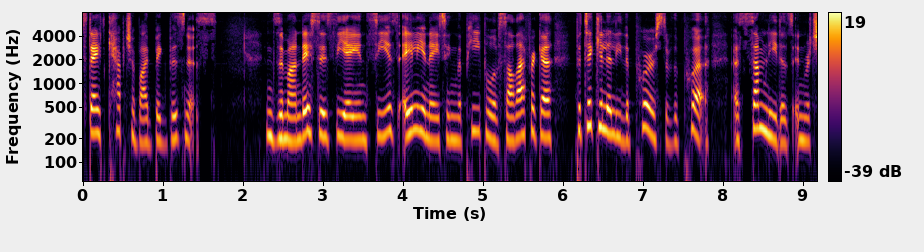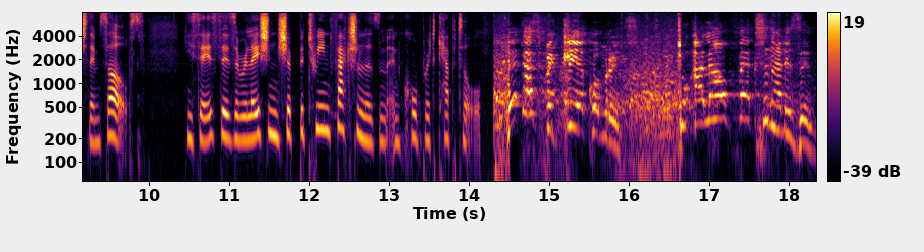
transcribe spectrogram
state capture by big business. Nzimande says the ANC is alienating the people of South Africa, particularly the poorest of the poor, as some leaders enrich themselves. He says there's a relationship between factionalism and corporate capital. Let us be clear, comrades. To allow factionalism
